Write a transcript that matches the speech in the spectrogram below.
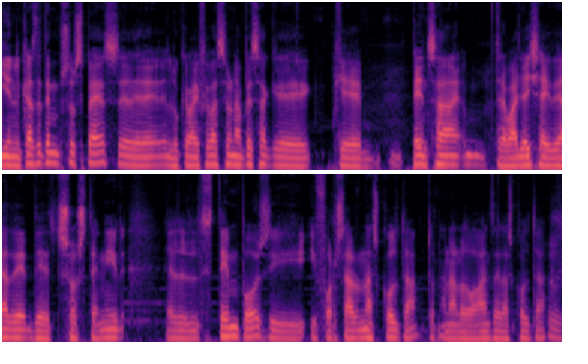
I en el cas de temps suspès, eh, el que vaig fer va ser una peça que, que pensa, treballa aquesta idea de, de sostenir els tempos i, i forçar una escolta, tornant a lo abans de l'escolta, Mm.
